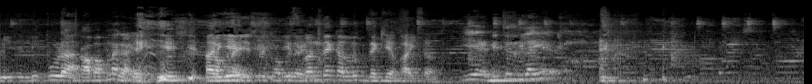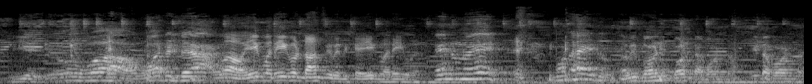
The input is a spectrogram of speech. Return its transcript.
लिपूड़ा। आप अपना गाइए और अपना ये इस बंदे का लुक देखिए भाई साहब। ये नीचे हिलाइए ये वाह व्हाट अ डैम वाह एक बार एक बार डांस करके दिखा एक बार एक बार। ए नुनो ए बोना है तो। अभी बॉन्ड बॉन्ड था बॉन्ड था बॉन्ड। था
